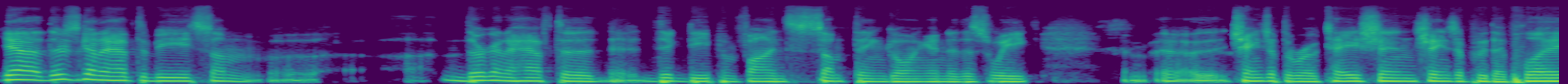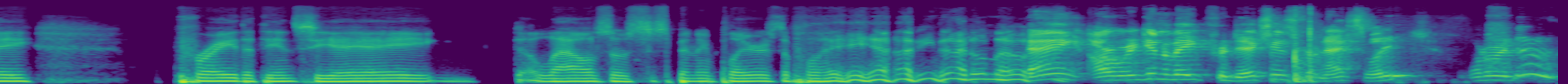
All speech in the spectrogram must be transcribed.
Yeah, there's going to have to be some. Uh, They're going to have to uh, dig deep and find something going into this week. Uh, change up the rotation, change up who they play. Pray that the NCAA allows those suspended players to play. I mean, I don't know. Dang, are we going to make predictions for next week? What are we doing?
